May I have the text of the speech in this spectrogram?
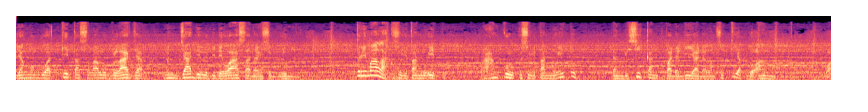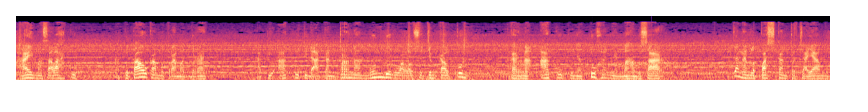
yang membuat kita selalu belajar menjadi lebih dewasa dari sebelumnya. Terimalah kesulitanmu itu, rangkul kesulitanmu itu, dan bisikan kepada dia dalam setiap doamu. Wahai masalahku, Aku tahu kamu teramat berat, tapi aku tidak akan pernah mundur walau sejengkal pun, karena aku punya Tuhan yang maha besar. Jangan lepaskan percayamu,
